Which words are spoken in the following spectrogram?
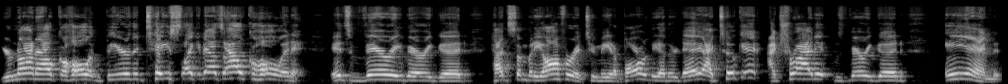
Your non-alcoholic beer that tastes like it has alcohol in it. It's very, very good. Had somebody offer it to me at a bar the other day. I took it, I tried it, it was very good. And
